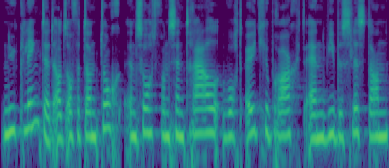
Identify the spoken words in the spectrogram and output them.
nu klinkt het alsof het dan toch een soort van centraal wordt uitgebracht en wie beslist dan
